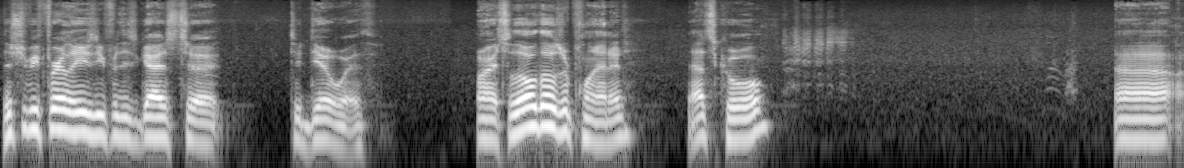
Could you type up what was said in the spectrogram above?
This should be fairly easy for these guys to to deal with. All right, so all those are planted. That's cool. Uh,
